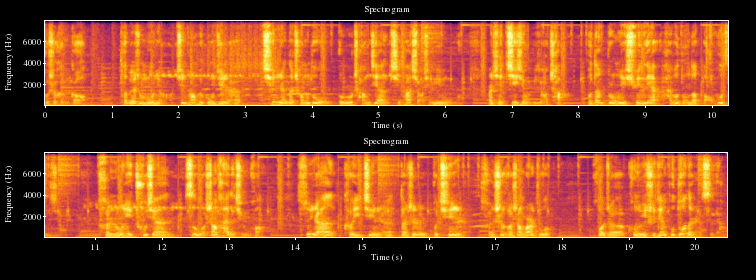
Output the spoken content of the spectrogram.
不是很高。特别是母鸟经常会攻击人，亲人的程度不如常见其他小型鹦鹉，而且记性比较差，不但不容易训练，还不懂得保护自己，很容易出现自我伤害的情况。虽然可以近人，但是不亲人，很适合上班族或者空余时间不多的人饲养。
